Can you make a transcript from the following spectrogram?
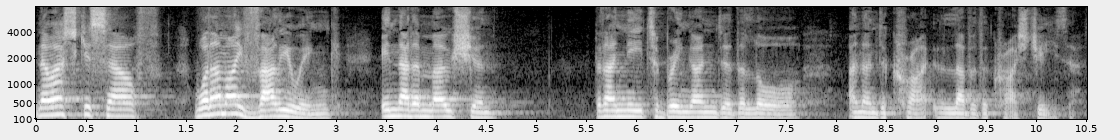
Now ask yourself, what am I valuing in that emotion that I need to bring under the law and under Christ, the love of the Christ Jesus?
